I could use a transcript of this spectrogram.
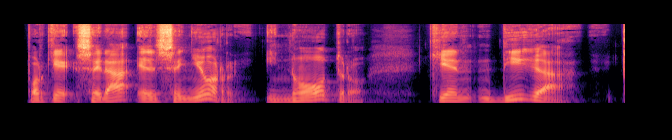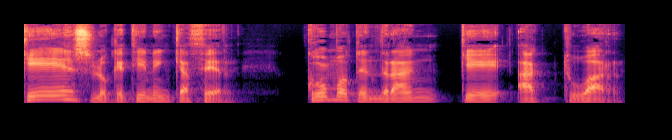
porque será el Señor y no otro quien diga qué es lo que tienen que hacer, cómo tendrán que actuar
